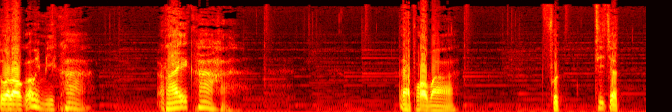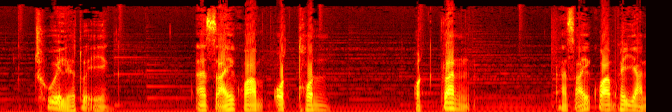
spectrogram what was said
ตัวเราก็ไม่มีค่า ไร้ค่า แต่พอมาฝึกที่จะช่วยเหลือตัวเอง อาศัยความอดทน อดกลั้น อาศัยความขยัน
